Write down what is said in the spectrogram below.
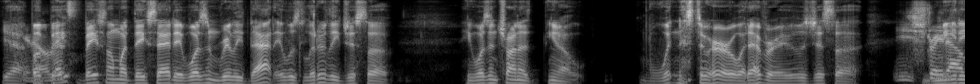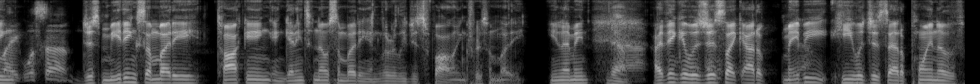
Yeah, You but know, ba- based on what they said, it wasn't really that. It was literally just a. He wasn't trying to, you know, witness to her or whatever. It was just a He's straight Meeting- out like, "What's up?" just meeting somebody, talking, and getting to know somebody, and literally just falling for somebody. You know what I mean? Yeah. I think it was just like out of maybe he was just at a point of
